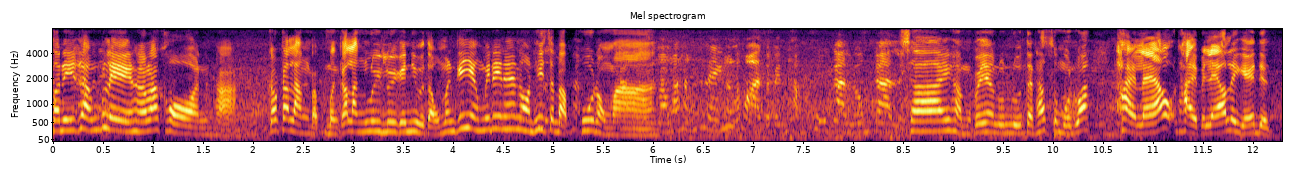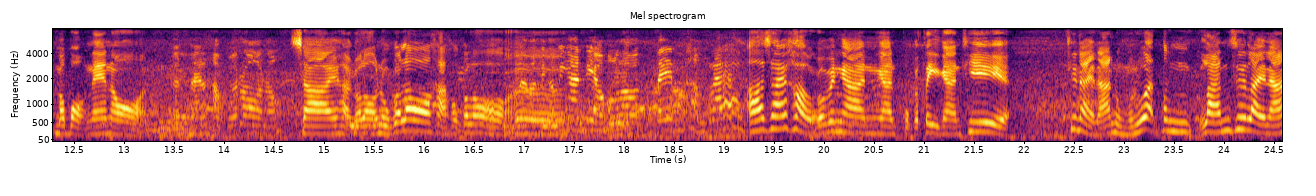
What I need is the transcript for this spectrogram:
ตอนนี้ทั้งเพลงทั้งละครค่ะ ก็กำลังแบบเหมือนกำลังลุยๆกันอยู่ แต่ว่ามันก็ยังไม่ได้แน่นอนที่จะแบบพูดออกมาแปลว่าทั้งเพลงทั้งละครอาจจะเป็นทำคู่ กันร่วมกันอะไรอย่างเลยใช่ค่ะมันก็ยังลุ้นๆแต่ถ้าสมมติว่าถ่ายแล้วถ่ายไปแล้วอะไรอย่างเงี้ยเดี๋ยวมาบอกแน่นอน แฟนๆขับก็รอเนาะใช่ค่ะก็รอหนูก็รอค่ะเขาก็รอเอแต่อวันนี้ก็มีงานเดี่ยวของเราเต้นครั้งแรกอ่าใช่ค่ะก็เป็นงานงานปกติงานที่ที่ไหนนะหนูไม่รู้ว่าตรงร้านชื่ออะไรนะ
